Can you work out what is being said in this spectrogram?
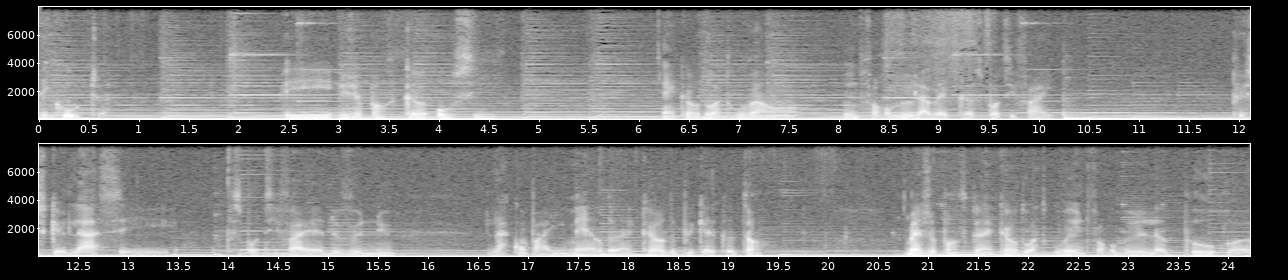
d'écoute. De, Et je pense que aussi un cœur doit trouver une formule avec euh, Spotify, puisque là, c'est Spotify est devenu la compagnie mère d'un cœur depuis quelque temps. Mais je pense qu'un cœur doit trouver une formule pour euh,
